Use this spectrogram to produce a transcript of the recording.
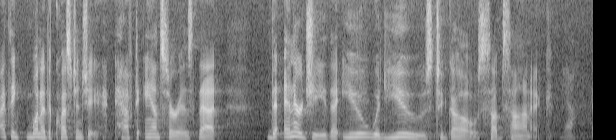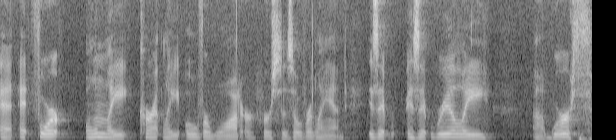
I think one of the questions you have to answer is that the energy that you would use to go subsonic Yeah. uh, uh, for only currently over water versus over land, is it, is it really uh, worth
